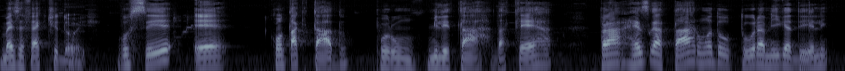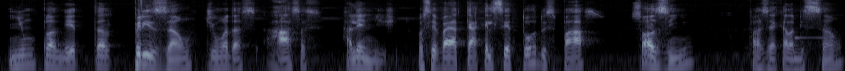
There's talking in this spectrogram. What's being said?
Mass Effect 2. Você é contactado por um militar da Terra para resgatar uma doutora amiga dele em um planeta prisão de uma das raças alienígenas. Você vai até aquele setor do espaço sozinho fazer aquela missão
